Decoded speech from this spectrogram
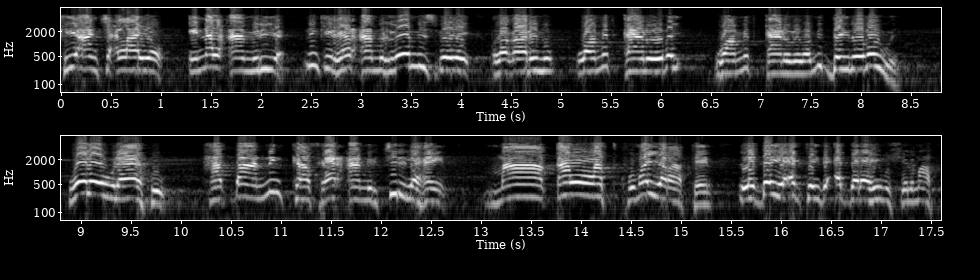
kii aan jeclaayo ina alcaamiriya ninkii reer caamir loo nisbeeyey laqaarimu waa mid qaanoobay waa mid qaanoobay waa mid daynoobay wey. Walowlaahu haddaan ninkaas reer caamir jiri lahayn maa qallad kuma yaraateen ladaya agtayda adaraahimu shilmaadka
